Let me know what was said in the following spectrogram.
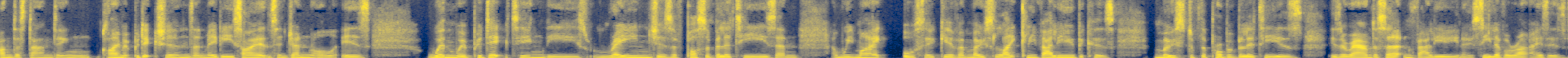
understanding climate predictions and maybe science in general is when we're predicting these ranges of possibilities and and we might also give a most likely value because most of the probability is is around a certain value you know sea level rise is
